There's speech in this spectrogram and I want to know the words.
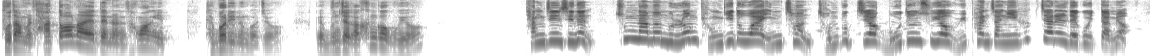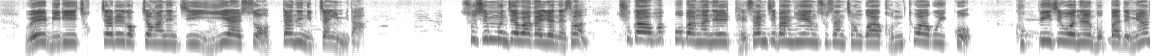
부담을 다 떠나야 되는 상황이 돼버리는 거죠. 문제가 큰 거고요. 당진시는 충남은 물론 경기도와 인천, 전북 지역 모든 수협 위판장이 흑자를 내고 있다며 왜 미리 적자를 걱정하는지 이해할 수 없다는 입장입니다. 수심 문제와 관련해선 추가 확보 방안을 대산지방해양수산청과 검토하고 있고 국비 지원을 못 받으면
